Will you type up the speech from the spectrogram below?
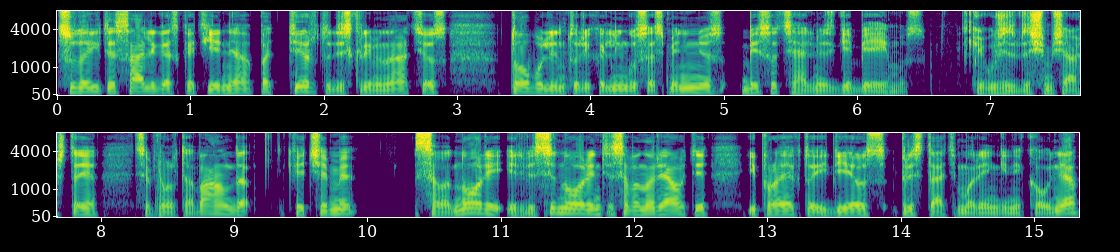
sudaryti sąlygas, kad jie nepatirtų diskriminacijos, tobulintų reikalingus asmeninius bei socialinius gebėjimus. Gegužės 26-17 val. kviečiami savanoriai ir visi norintys savanoriauti į projekto idėjos pristatymo renginį Kaune,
